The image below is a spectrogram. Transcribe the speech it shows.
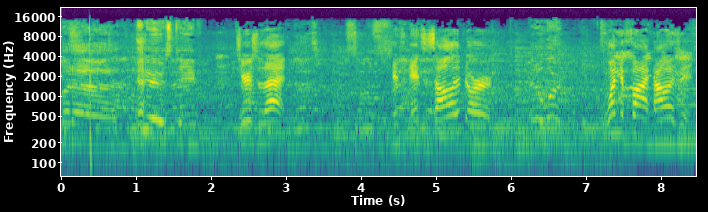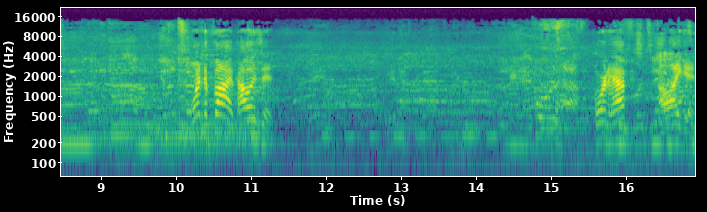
but uh, cheers, Dave. Cheers to that. It's, it's solid or It'll work. one to five. How is it? One to five. How is it? Four and a half. Four and a half. I like it.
